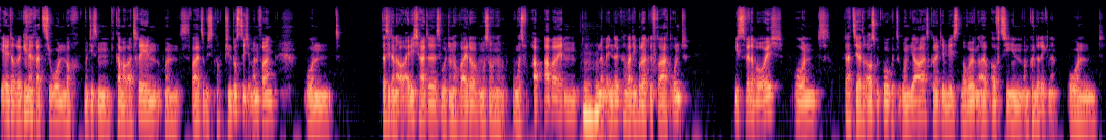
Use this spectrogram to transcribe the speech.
die ältere Generation noch mit diesem Kamera drehen und es war halt so ein bisschen, noch ein bisschen lustig am Anfang. Und dass sie dann auch eilig hatte, es wollte noch weiter und muss noch eine, irgendwas arbeiten. Mhm. Und am Ende war die Mutter halt gefragt, und wie ist das Wetter bei euch? Und da hat sie halt rausgeguckt und ja, es könnte demnächst mal Wolken aufziehen und könnte regnen. Und,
